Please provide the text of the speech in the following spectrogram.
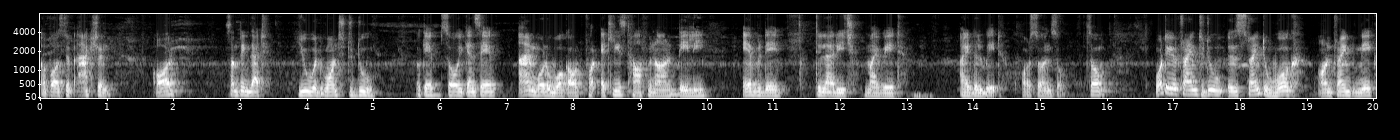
a positive action or something that you would want to do. Okay, so you can say, I'm going to work out for at least half an hour daily, every day, till I reach my weight, ideal weight, or so and so. So, what you're trying to do is trying to work on trying to make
